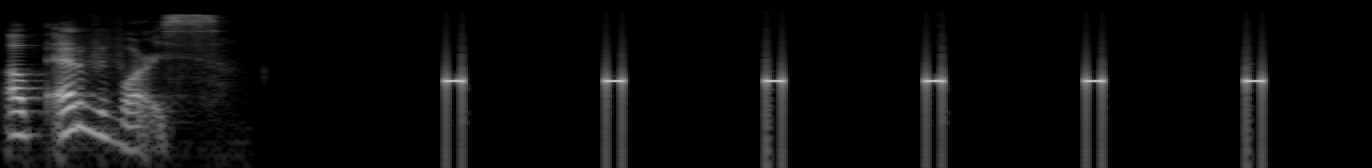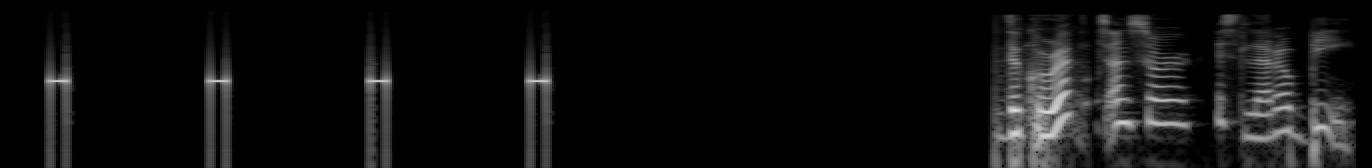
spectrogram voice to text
of herbivores. The correct answer is letter B,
